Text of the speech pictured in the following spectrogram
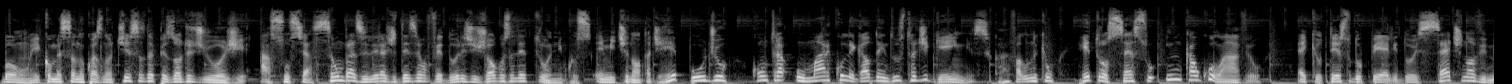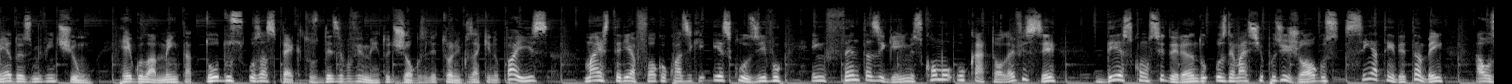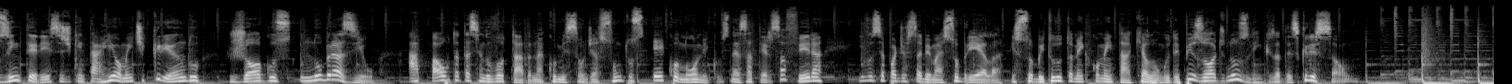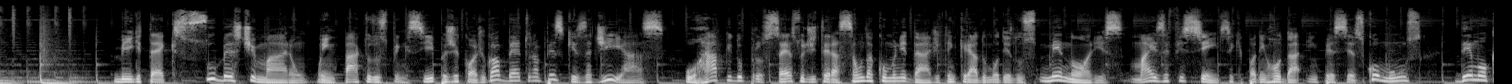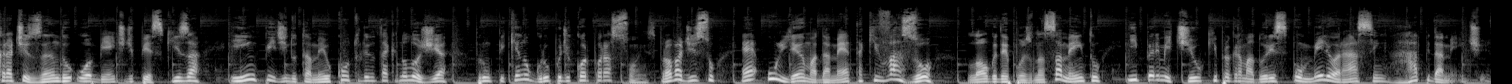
Bom, e começando com as notícias do episódio de hoje, a Associação Brasileira de Desenvolvedores de Jogos Eletrônicos emite nota de repúdio contra o marco legal da indústria de games, falando que um retrocesso incalculável é que o texto do PL 2796-2021 regulamenta todos os aspectos do desenvolvimento de jogos eletrônicos aqui no país, mas teria foco quase que exclusivo em fantasy games como o Cartola FC, desconsiderando os demais tipos de jogos, sem atender também aos interesses de quem está realmente criando jogos no Brasil. A pauta está sendo votada na Comissão de Assuntos Econômicos nessa terça-feira e você pode saber mais sobre ela e sobre tudo também comentar aqui ao longo do episódio nos links da descrição. Big Techs subestimaram o impacto dos princípios de código aberto na pesquisa de IAs. O rápido processo de iteração da comunidade tem criado modelos menores, mais eficientes e que podem rodar em PCs comuns, democratizando o ambiente de pesquisa e impedindo também o controle da tecnologia por um pequeno grupo de corporações. Prova disso é o Llama da Meta que vazou logo depois do lançamento e permitiu que programadores o melhorassem rapidamente.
